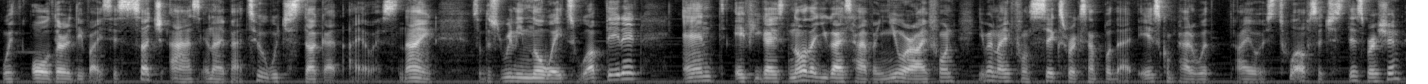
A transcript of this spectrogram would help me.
with older devices such as an iPad 2, which is stuck at iOS 9. So there's really no way to update it. And if you guys know that you guys have a newer iPhone, even iPhone 6, for example, that is compatible with iOS 12, such as this version,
